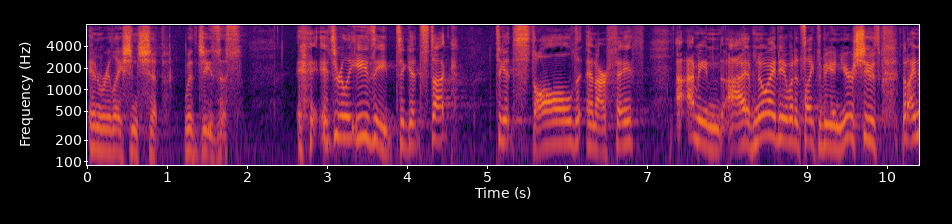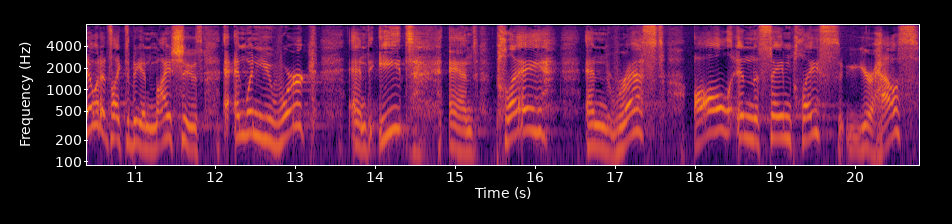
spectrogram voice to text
in relationship with Jesus. It's really easy to get stuck, to get stalled in our faith. I mean, I have no idea what it's like to be in your shoes, but I know what it's like to be in my shoes. And when you work and eat and play and rest all in the same place, your house,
